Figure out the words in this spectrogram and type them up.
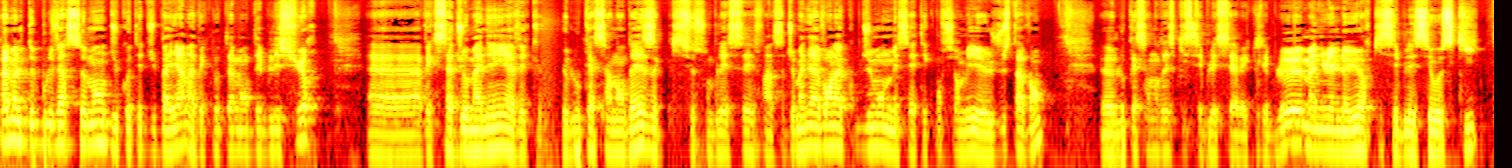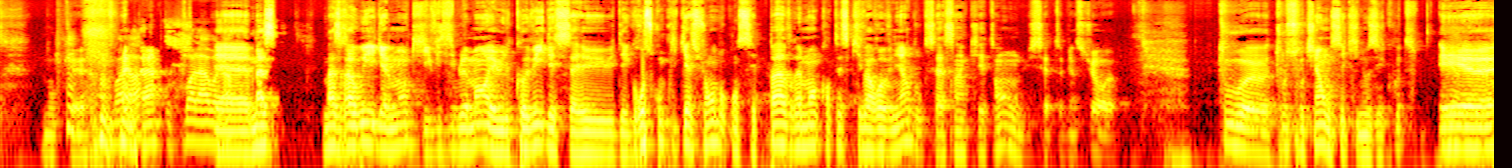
pas mal de bouleversements du côté du Bayern, avec notamment des blessures, euh, avec Sadio Mané, avec Lucas Hernandez qui se sont blessés. Enfin, Sadio Mané avant la Coupe du Monde, mais ça a été confirmé euh, juste avant. Euh, Lucas Hernandez qui s'est blessé avec les Bleus, Manuel Neuer qui s'est blessé au ski. Donc euh, voilà, voilà, voilà. Euh, Mazraoui également qui visiblement a eu le Covid et ça a eu des grosses complications, donc on ne sait pas vraiment quand est-ce qu'il va revenir, donc c'est assez inquiétant. On lui souhaite bien sûr tout, euh, tout le soutien, on sait qu'il nous écoute. Et, euh,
